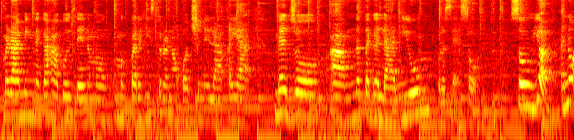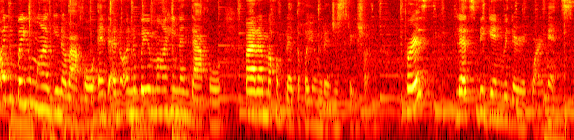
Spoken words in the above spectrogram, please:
maraming naghahabol din na mag magparehistro ng kotse nila kaya medyo um, natagalan yung proseso. So, yon Ano-ano ba yung mga ginawa ko and ano-ano ba yung mga hinanda ko para makompleto ko yung registration? First, let's begin with the requirements.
